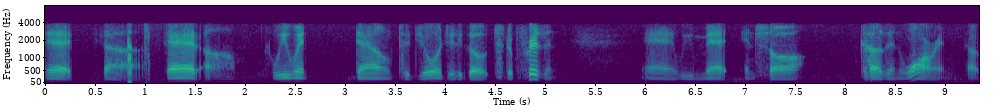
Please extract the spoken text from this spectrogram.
that uh, Dad, um, we went down to Georgia to go to the prison, and we met and saw cousin Warren, uh,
